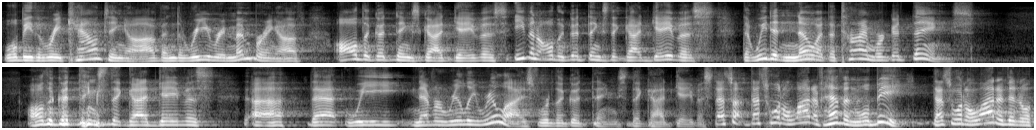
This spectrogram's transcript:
will be the recounting of and the re remembering of all the good things God gave us, even all the good things that God gave us that we didn't know at the time were good things. All the good things that God gave us uh, that we never really realized were the good things that God gave us. That's, a, that's what a lot of heaven will be. That's what a lot of it will,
